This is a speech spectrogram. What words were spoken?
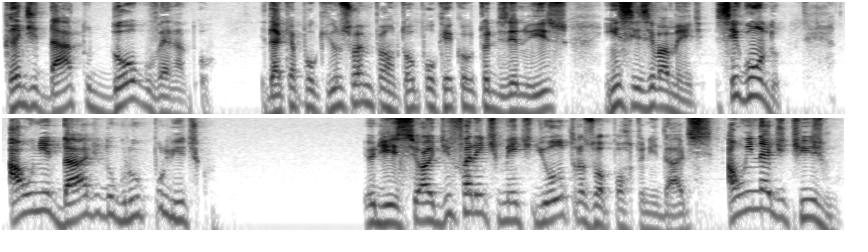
Candidato do governador. E daqui a pouquinho o senhor me perguntou por que, que eu estou dizendo isso incisivamente. Segundo, a unidade do grupo político. Eu disse, olha, diferentemente de outras oportunidades, há um ineditismo.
